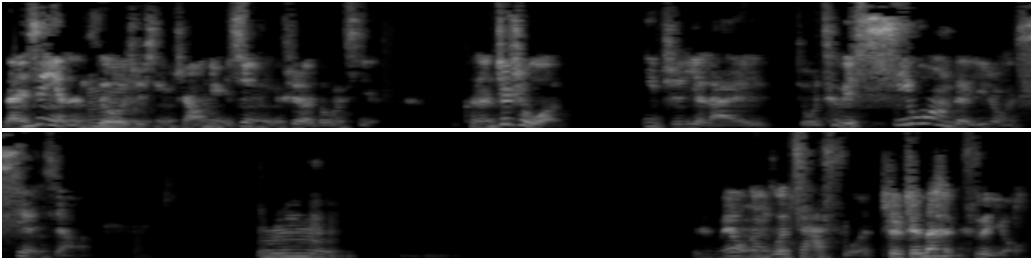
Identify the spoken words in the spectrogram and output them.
男性也能自由去欣赏女性凝视的东西？可能这是我一直以来就特别希望的一种现象。嗯，就是没有那么多枷锁，就真的很自由。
